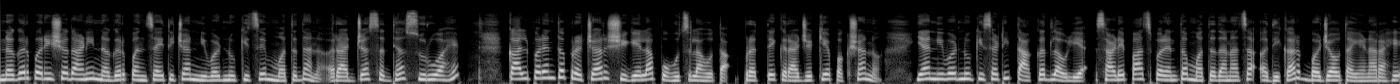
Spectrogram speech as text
नगरपरिषद आणि नगरपंचायतीच्या निवडणुकीचे मतदान राज्यात सध्या सुरू आहे. कालपर्यंत प्रचार शिगेला पोहोचला होता. प्रत्येक राजकीय पक्षानं या निवडणुकीसाठी ताकद लावली आहे. साडेपाचपर्यंत मतदानाचा अधिकार बजावता येणार आहे.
